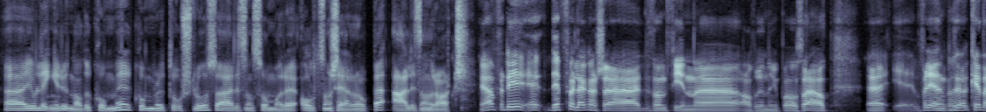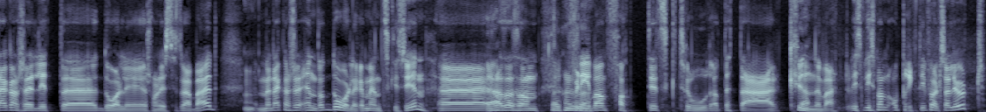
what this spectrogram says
Eh, jo lenger unna du kommer, kommer du til Oslo, så er liksom sommeret, alt som skjer der oppe, er litt sånn rart. Ja, fordi det føler jeg kanskje er litt sånn fin avrunding på det også, er at eh, fordi en kan Det er kanskje litt eh, dårlig journalistisk arbeid, men det er kanskje enda dårligere menneskesyn. Eh, altså sånn, fordi man faktisk tror at dette er, kunne vært hvis, hvis man oppriktig føler seg lurt,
